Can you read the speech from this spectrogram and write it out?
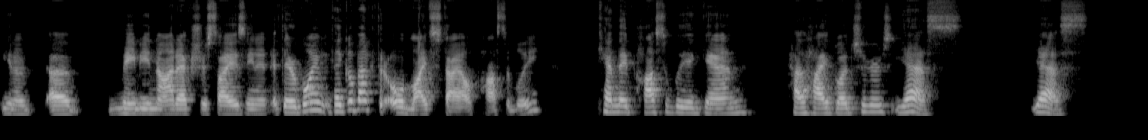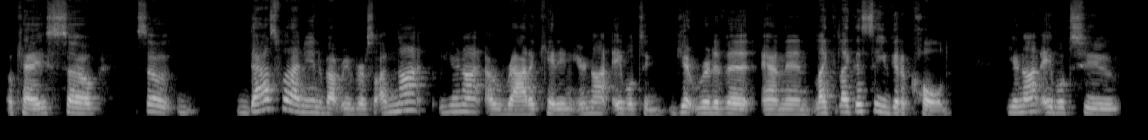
you know uh, maybe not exercising it if they're going if they go back to their old lifestyle possibly can they possibly again have high blood sugars yes Yes. Okay. So so that's what I mean about reversal. I'm not you're not eradicating, you're not able to get rid of it and then like like let's say you get a cold. You're not able to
